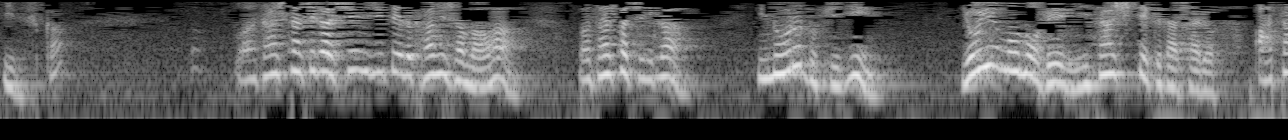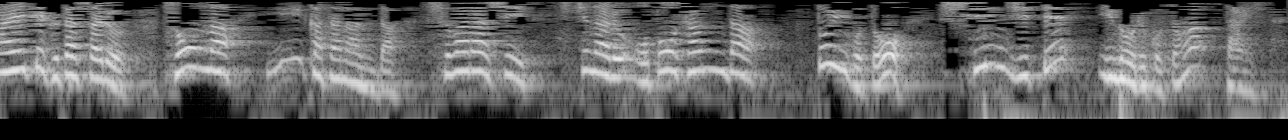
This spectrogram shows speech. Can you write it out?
す。いいですか？私たちが信じている神様は、私たちが祈るときに、良いもので満たしてくださる、与えてくださる、そんないい方なんだ、素晴らしい。父なるお父さんだ、ということを信じて祈ることが大事なん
